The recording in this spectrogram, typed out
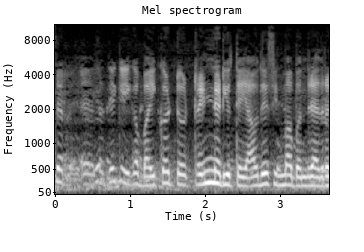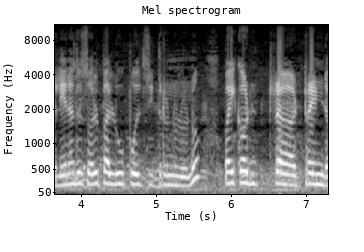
ಸರ್ ಆ, ಸದ್ಯಕ್ಕೆ ಈಗ ಬೈಕಟ್ ಟ್ರೆಂಡ್ ನಡೆಯುತ್ತೆ. ಯಾವುದೇ ಸಿನಿಮಾ ಬಂದ್ರೆ ಅದರಲ್ಲಿ ಏನಾದರೂ ಸ್ವಲ್ಪ ಲೂಪ್ ಹೋಲ್ಸ್ ಇದ್ರೂ ಬೈಕೌಟ್ ಟ್ರೆಂಡ್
